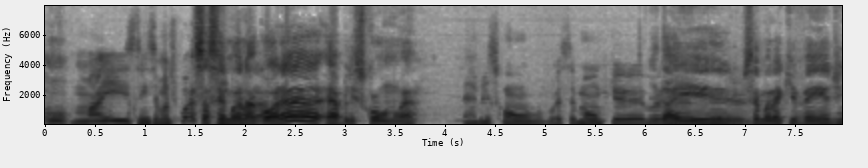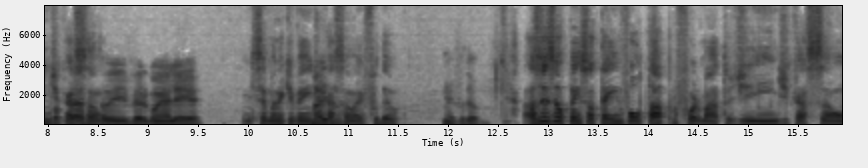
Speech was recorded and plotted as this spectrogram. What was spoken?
Hum. Mas tem semana, tipo, Essa assim, semana cara, agora é, é a BlizzCon, não é? É BlizzCon, vai ser bom, porque. E vai, daí, né, semana que vem é de indicação. protesto e vergonha alheia. E Semana que vem é Mas- indicação, aí fudeu. É, fodeu. Às vezes eu penso até em voltar pro formato de indicação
